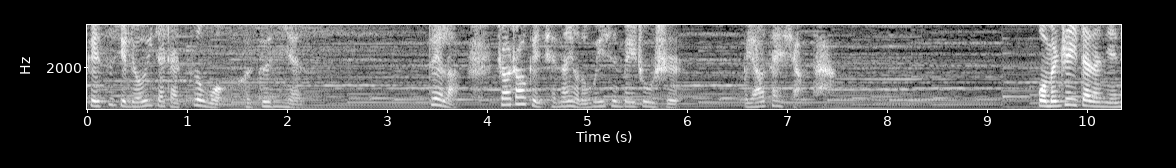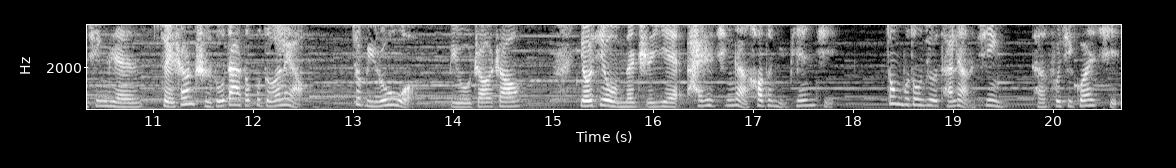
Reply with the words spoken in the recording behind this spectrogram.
给自己留一点点自我和尊严。对了，昭昭给前男友的微信备注是：“不要再想他。”我们这一代的年轻人嘴上尺度大的不得了，就比如我，比如昭昭，尤其我们的职业还是情感号的女编辑，动不动就谈两性、谈夫妻关系，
